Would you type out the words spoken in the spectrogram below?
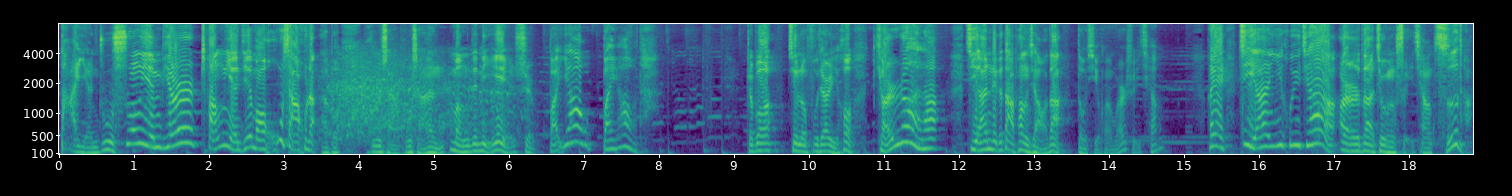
大眼珠、双眼皮儿、长眼睫毛，忽闪忽闪啊，不，忽闪忽闪，萌的你是不要不要的。这不进了伏天以后，天热了，季安这个大胖小子都喜欢玩水枪。嘿，季安一回家，儿子就用水枪呲他。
